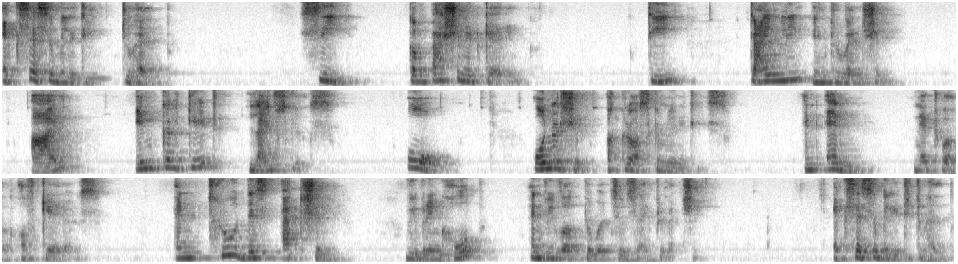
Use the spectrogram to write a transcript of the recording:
accessibility to help. C, compassionate caring. T, timely intervention. I, inculcate life skills. O, ownership across communities. And N, network of carers. And through this action, we bring hope and we work towards suicide prevention. Accessibility to help.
